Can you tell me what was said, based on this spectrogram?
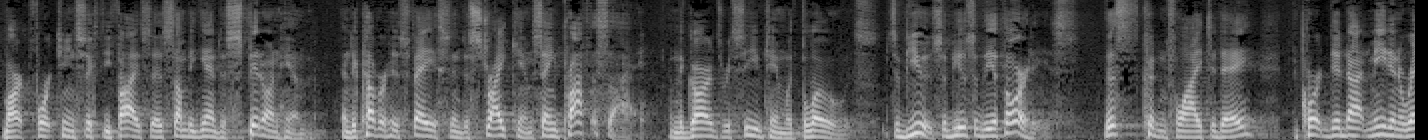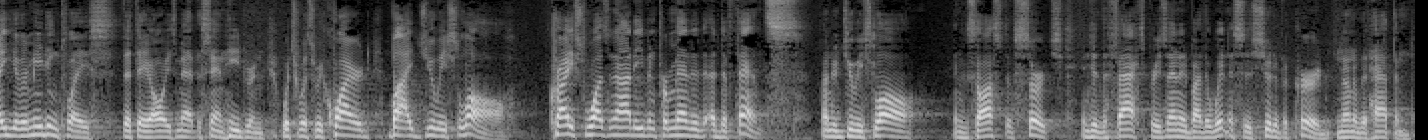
Mark 14:65 says some began to spit on him and to cover his face and to strike him saying prophesy and the guards received him with blows. It's abuse, abuse of the authorities. This couldn't fly today. The court did not meet in a regular meeting place that they always met, the Sanhedrin, which was required by Jewish law. Christ was not even permitted a defense. Under Jewish law, an exhaustive search into the facts presented by the witnesses should have occurred. None of it happened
